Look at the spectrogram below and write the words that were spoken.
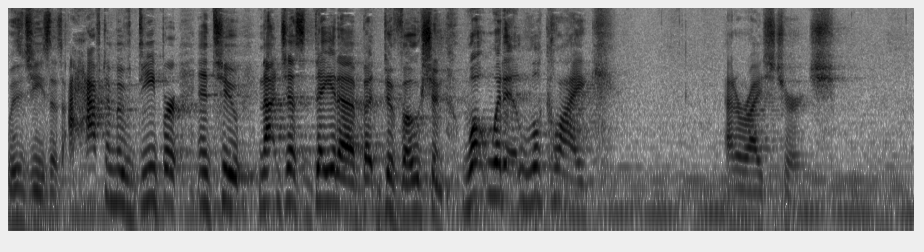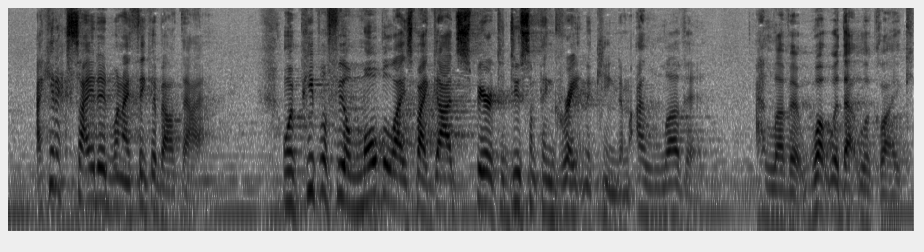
with Jesus. I have to move deeper into not just data, but devotion. What would it look like at Arise Church? I get excited when I think about that. When people feel mobilized by God's Spirit to do something great in the kingdom, I love it. I love it. What would that look like?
